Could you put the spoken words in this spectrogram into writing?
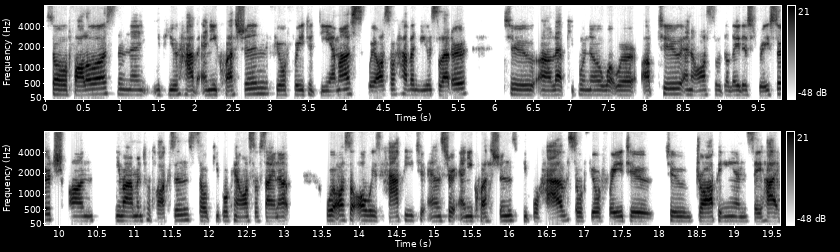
So follow us. And then if you have any question, feel free to DM us. We also have a newsletter to uh, let people know what we're up to and also the latest research on environmental toxins so people can also sign up we're also always happy to answer any questions people have so feel free to to drop in and say hi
